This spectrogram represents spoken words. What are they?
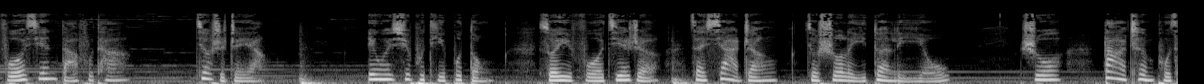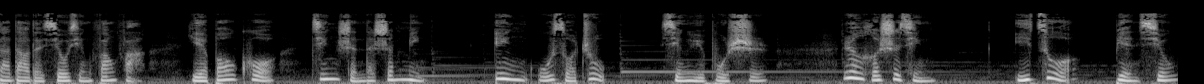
佛先答复他，就是这样。因为须菩提不懂，所以佛接着在下章就说了一段理由，说大乘菩萨道的修行方法也包括精神的生命，应无所住，行于布施，任何事情一做便修。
